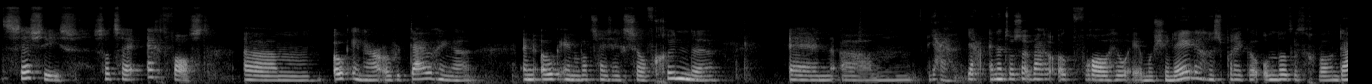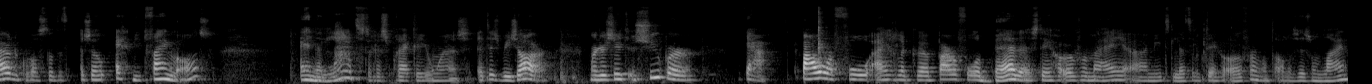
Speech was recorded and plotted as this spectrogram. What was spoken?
sessies zat zij echt vast. Um, ook in haar overtuigingen en ook in wat zij zichzelf gunde. En, um, ja, ja, en het was, waren ook vooral heel emotionele gesprekken, omdat het gewoon duidelijk was dat het zo echt niet fijn was. En de laatste gesprekken, jongens, het is bizar. Maar er zit een super ja, powerful, eigenlijk uh, powerful badass tegenover mij. Uh, niet letterlijk tegenover, want alles is online.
